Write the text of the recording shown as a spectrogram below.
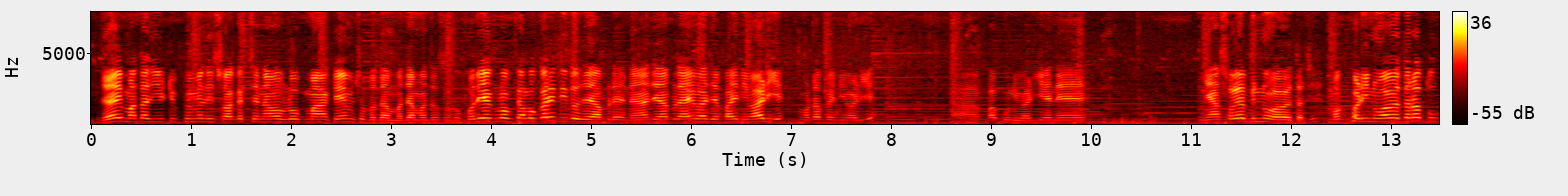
જય માતાજી યુટ્યુબ ફેમિલી સ્વાગત છે નવા વ્લોગમાં કેમ છો બધા? મજામાં જશો તો ફરી એક વ્લોગ ચાલુ કરી દીધો છે આપણે ને આજે આપણે આવ્યા છે ભાઈની વાડીએ મોટા ભાઈની વાડીએ બાપુની વાડીએ અને ત્યાં સોયાબીનનું વાવેતર છે. મગફળીનું વાવેતર હતું.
